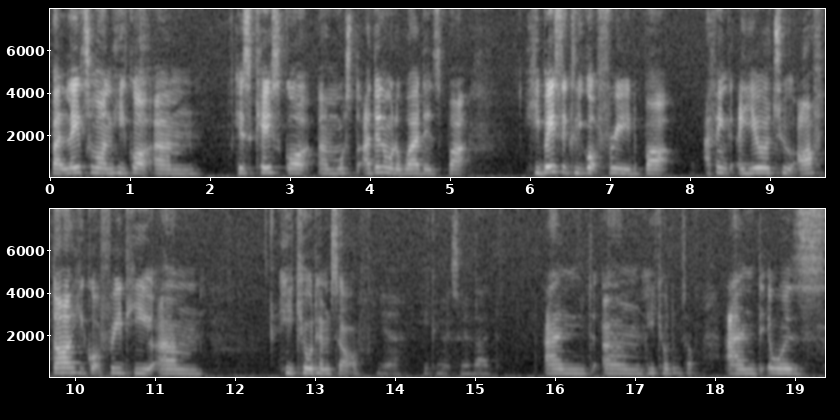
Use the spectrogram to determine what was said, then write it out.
but later on he got um his case got um what's the, I don't know what the word is but he basically got freed but I think a year or two after he got freed he um he killed himself. Yeah he committed suicide and um he killed himself and it was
